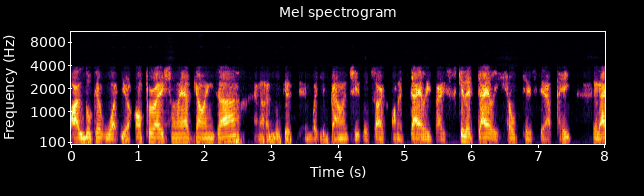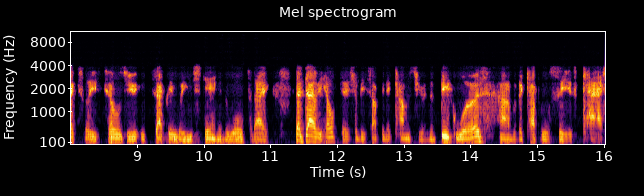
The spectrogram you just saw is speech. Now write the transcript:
I look at what your operational outgoings are and I look at what your balance sheet looks like on a daily basis. Get a daily health test out, Pete that actually tells you exactly where you stand in the world today. That daily health test should be something that comes to you. And the big word um, with a capital C is cash.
